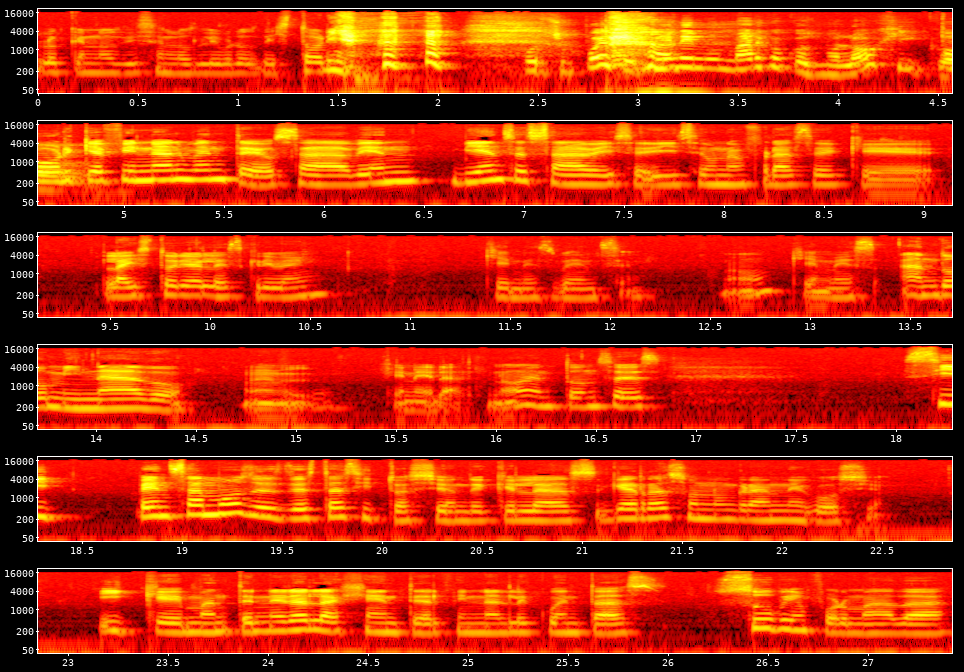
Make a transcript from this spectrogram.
lo que nos dicen los libros de historia. Por supuesto, tienen un marco cosmológico. Porque finalmente, o sea, bien, bien se sabe y se dice una frase que la historia la escriben quienes vencen, ¿no? Quienes han dominado en general, ¿no? Entonces, si Pensamos desde esta situación de que las guerras son un gran negocio y que mantener a la gente al final de cuentas subinformada,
